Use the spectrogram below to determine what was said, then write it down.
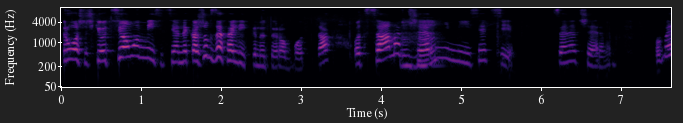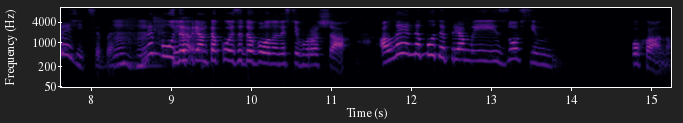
Трошечки, от цьому місяці, я не кажу взагалі кинути роботу, так? От саме в червні місяці, це не червень. Побережіть себе. Мгм. Не буде я- прям такої задоволеності в грошах, але не буде прям і зовсім погано.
